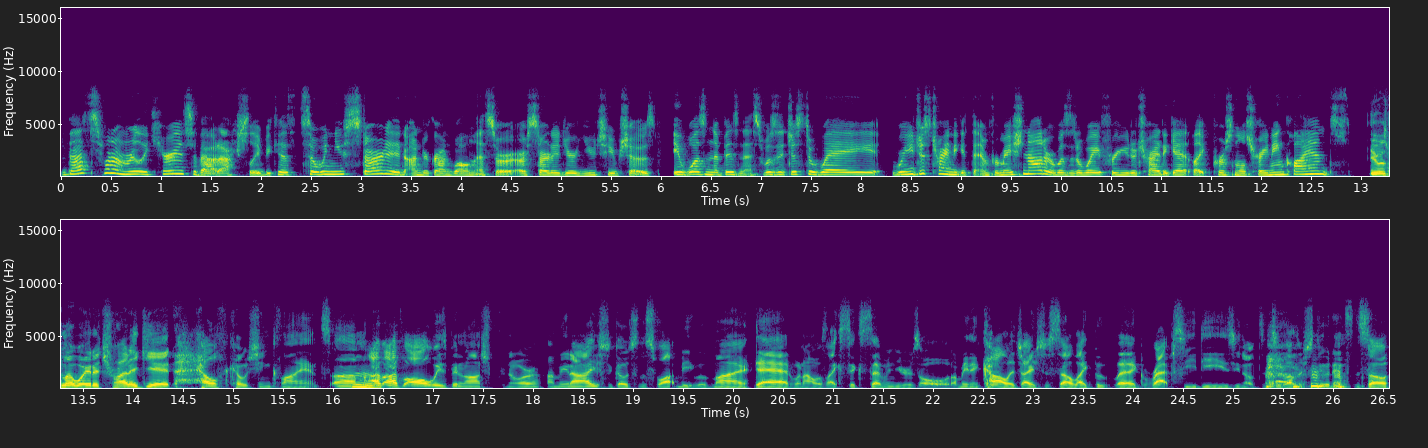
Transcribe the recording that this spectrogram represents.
That's what I'm really curious about, actually, because so when you started Underground Wellness or, or started your YouTube shows, it wasn't a business. Was it just a way, were you just trying to get the information out, or was it a way for you to try to get like personal training clients? it was my way to try to get health coaching clients. Um, mm. I've, I've, always been an entrepreneur. I mean, I used to go to the swap meet with my dad when I was like six, seven years old. I mean, in college, I used to sell like bootleg rap CDs, you know, to, to other students. And so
